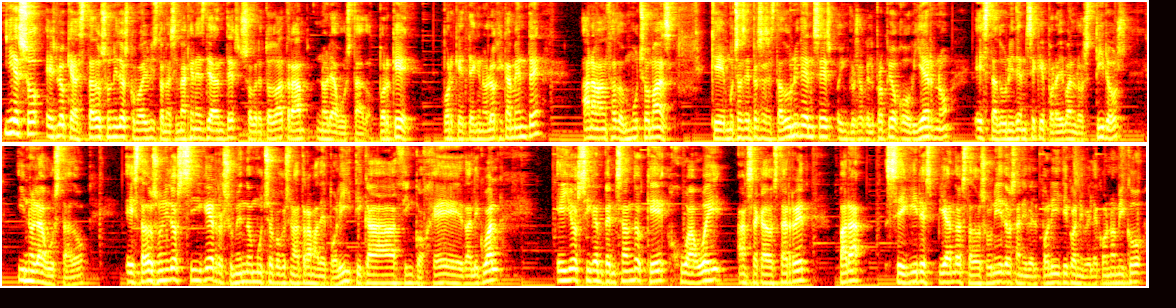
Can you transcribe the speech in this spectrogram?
Y eso es lo que a Estados Unidos, como habéis visto en las imágenes de antes, sobre todo a Trump, no le ha gustado. ¿Por qué? Porque tecnológicamente han avanzado mucho más que muchas empresas estadounidenses o incluso que el propio gobierno estadounidense que por ahí van los tiros y no le ha gustado. Estados Unidos sigue, resumiendo mucho porque es una trama de política, 5G, tal y cual, ellos siguen pensando que Huawei han sacado esta red para seguir espiando a Estados Unidos a nivel político, a nivel económico,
